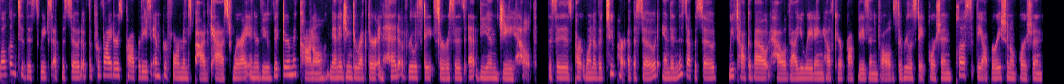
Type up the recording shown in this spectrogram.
Welcome to this week's episode of the Providers, Properties, and Performance podcast, where I interview Victor McConnell, Managing Director and Head of Real Estate Services at VMG Health. This is part one of a two part episode. And in this episode, we talk about how evaluating healthcare properties involves the real estate portion plus the operational portion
